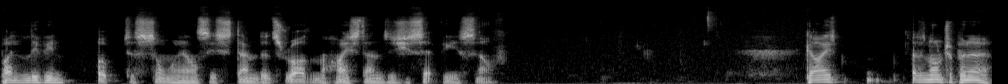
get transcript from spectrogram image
by living up to someone else's standards rather than the high standards you set for yourself? Guys, as an entrepreneur,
